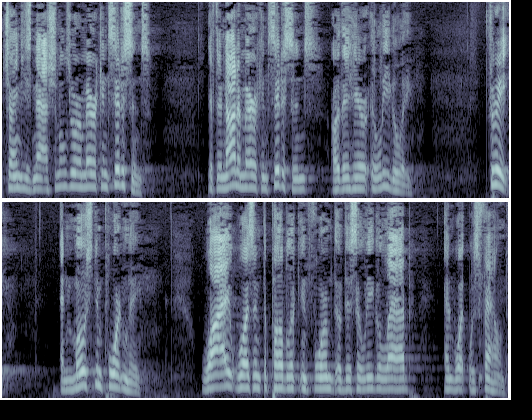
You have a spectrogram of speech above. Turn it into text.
Chinese nationals or American citizens? If they're not American citizens, are they here illegally? Three, and most importantly, why wasn't the public informed of this illegal lab and what was found?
